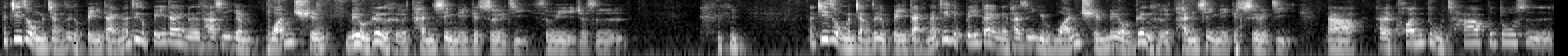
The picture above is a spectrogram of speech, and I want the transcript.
那接着我们讲这个背带，那这个背带呢，它是一个完全没有任何弹性的一个设计，所以就是。那接着我们讲这个背带，那这个背带呢，它是一个完全没有任何弹性的一个设计。那它的宽度差不多是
